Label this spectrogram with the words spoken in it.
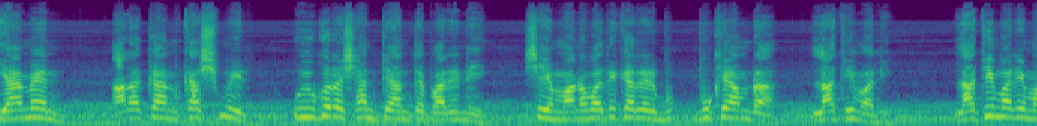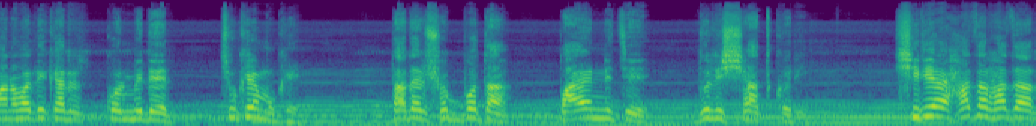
Yemen, Arakan, Kashmir উইগুরে শান্তি আনতে পারেনি, সেই মানবাধিকারের বুকে আমরা লাথি মারি। লাথি মারি মানবাধিকারের কর্মীদের চোখে মুখে। তাদের সভ্যতা পায়ের নিচে দুলিশ্বাত করি। সিরিয়ায় হাজার হাজার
